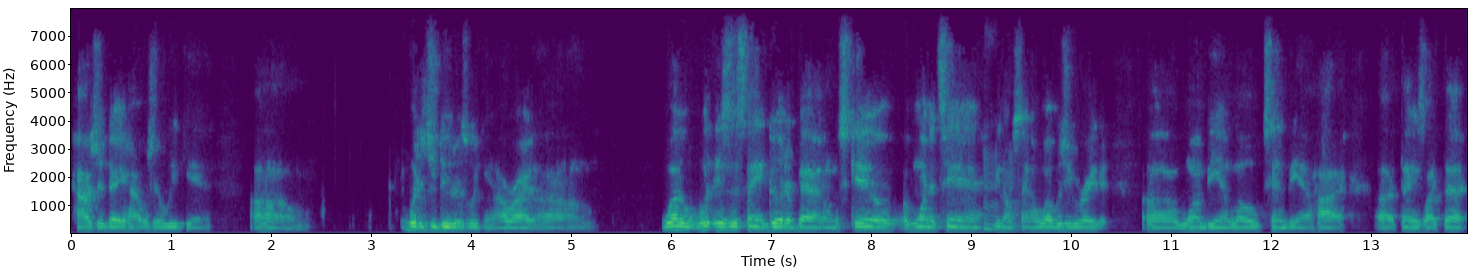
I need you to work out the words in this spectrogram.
how's your day? How was your weekend? Um, what did you do this weekend? All right. Um, what, what is this thing good or bad on the scale of one to 10? Mm-hmm. You know what I'm mm-hmm. saying? What would you rate it? Uh, one being low, 10 being high, uh, things like that.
